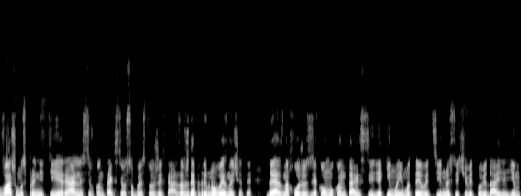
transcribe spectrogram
у вашому сприйнятті реальності в контексті особистого життя. Завжди потрібно визначити, де я знаходжусь, в якому контексті, які мої мотиви, цінності, чи відповідає їм,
